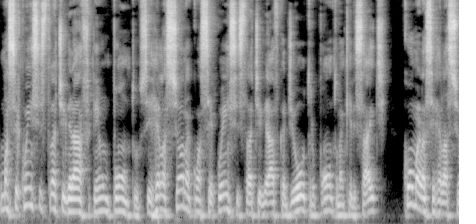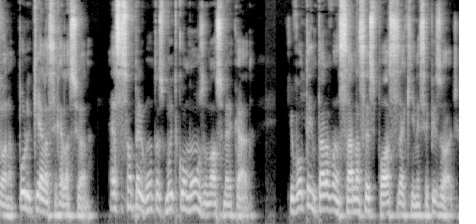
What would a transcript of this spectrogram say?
Uma sequência estratigráfica em um ponto se relaciona com a sequência estratigráfica de outro ponto naquele site? Como ela se relaciona? Por que ela se relaciona? Essas são perguntas muito comuns no nosso mercado, que vou tentar avançar nas respostas aqui nesse episódio.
